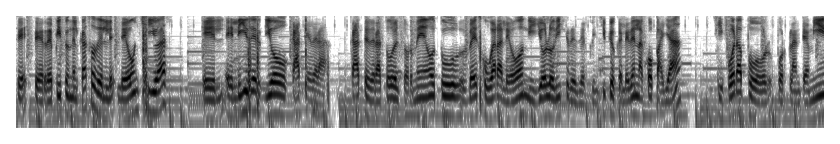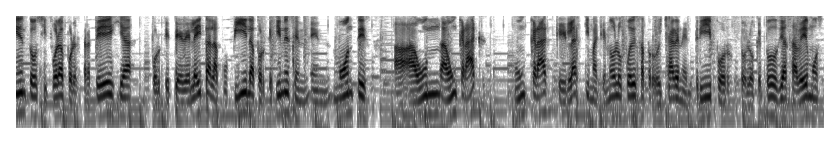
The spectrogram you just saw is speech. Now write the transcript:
te, repito, en el caso de León Chivas, el, líder dio cátedra, cátedra todo el torneo, tú ves jugar a León y yo lo dije desde el principio que le den la copa ya, si fuera por, por planteamiento, si fuera por estrategia, porque te deleita la pupila, porque tienes en, Montes a, un, a un crack, un crack que lástima que no lo puedes aprovechar en el tri por, lo que todos ya sabemos,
